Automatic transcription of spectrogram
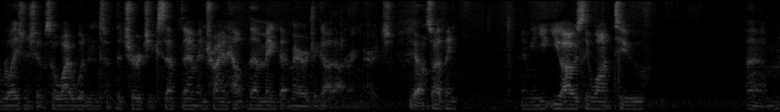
relationship. So why wouldn't the church accept them and try and help them make that marriage a God honoring marriage? Yeah. So I think, I mean, you, you obviously want to um,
